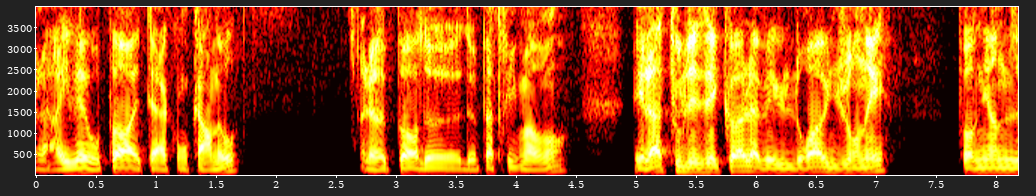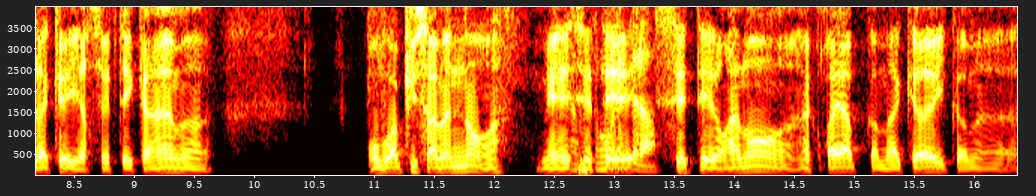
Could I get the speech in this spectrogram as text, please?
l'arrivée au port était à Concarneau, le port de, Patrick Morvan. Et là, toutes les écoles avaient eu le droit à une journée pour venir nous accueillir. C'était quand même, euh, On voit plus ça maintenant, hein. mais Ah, c'était vraiment incroyable comme accueil, comme euh,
